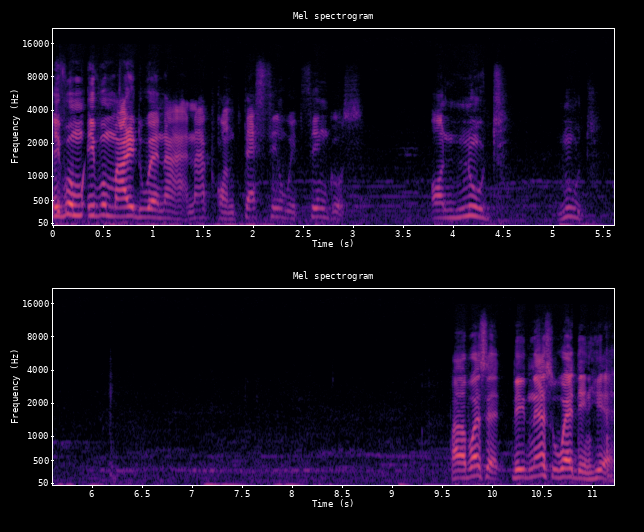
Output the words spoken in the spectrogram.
Even, even married women are now contesting with singles on nude. Nude. Father Boy said, the next wedding here,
